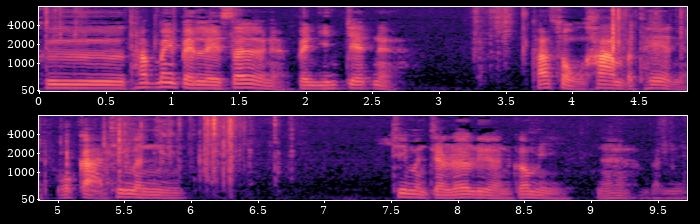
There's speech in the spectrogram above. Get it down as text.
คือถ้าไม่เป็นเลเซอร์เนี่ย เป็นอินเจ็ตเนี่ย ถ้าส่งข้ามประเทศเนี่ย โอกาสที่มัน ที่มันจะเลอะเลือนก็มีนะฮะแบบนี้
